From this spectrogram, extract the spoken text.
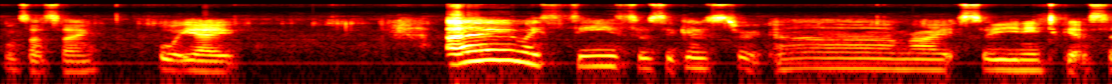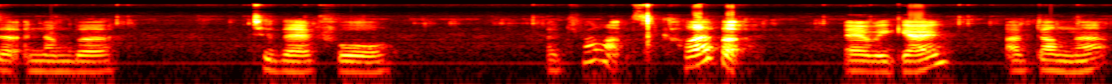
What's that say? 48. Oh, I see. So as it goes through. Ah, right. So you need to get a certain number to therefore advance. Clever. There we go. I've done that.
